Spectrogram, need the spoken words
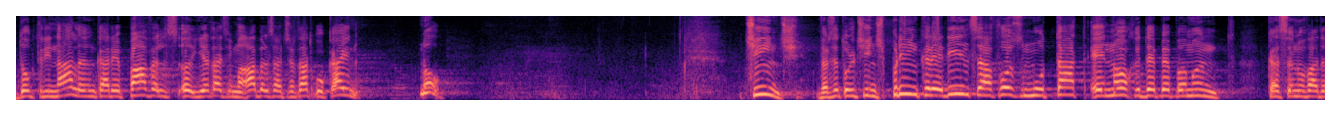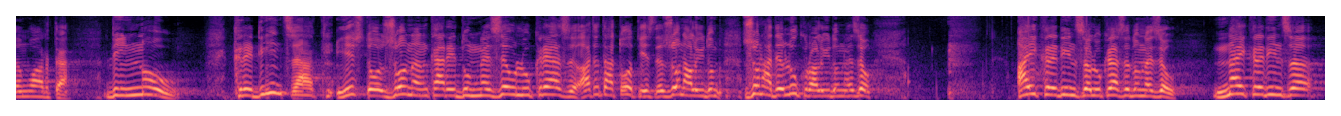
doctrinală în care Pavel, ă, iertați-mă, Abel s-a certat cu Cain? Nu. 5, versetul 5. Prin credință a fost mutat Enoch de pe pământ ca să nu vadă moartea. Din nou, Credința este o zonă în care Dumnezeu lucrează, atâta tot, este zona, lui, zona de lucru a lui Dumnezeu. Ai credință, lucrează Dumnezeu. N-ai credință,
